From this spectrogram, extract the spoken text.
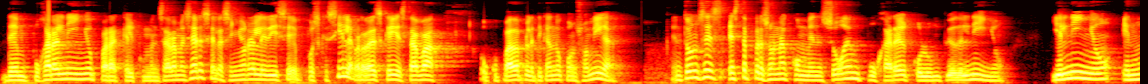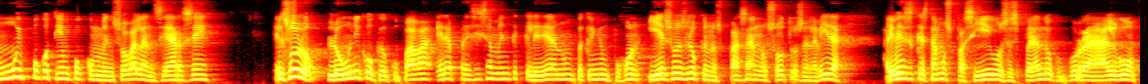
de empujar al niño para que él comenzara a mecerse. La señora le dice, pues que sí, la verdad es que ella estaba ocupada platicando con su amiga. Entonces esta persona comenzó a empujar el columpio del niño y el niño en muy poco tiempo comenzó a balancearse él solo. Lo único que ocupaba era precisamente que le dieran un pequeño empujón y eso es lo que nos pasa a nosotros en la vida. Hay veces que estamos pasivos, esperando que ocurra algo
